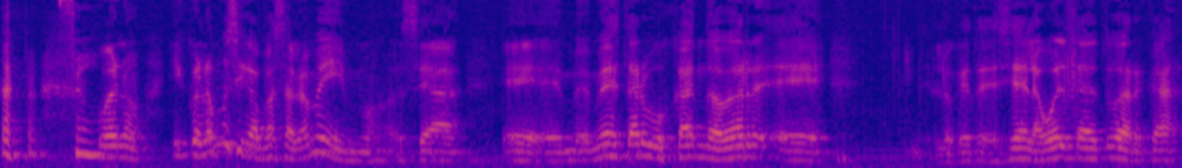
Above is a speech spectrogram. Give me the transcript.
Sí. Bueno, y con la música pasa lo mismo, o sea, eh, en vez de estar buscando a ver eh, lo que te decía de la vuelta de tuerca,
